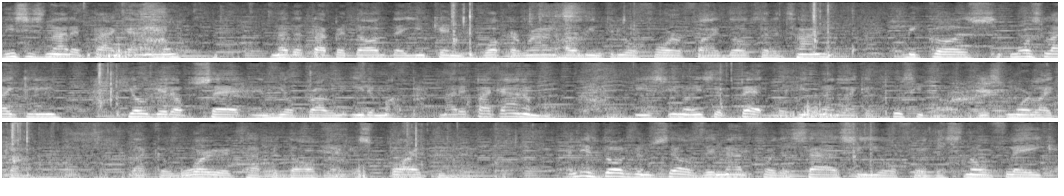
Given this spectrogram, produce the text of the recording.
this is not a pack animal, not the type of dog that you can walk around holding three or four or five dogs at a time, because most likely he'll get upset and he'll probably eat him up. Not a pack animal. He's, you know, he's a pet, but he's not like a pussy dog. He's more like a, like a warrior type of dog, like a Spartan. And these dogs themselves, they're not for the sassy or for the snowflake,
